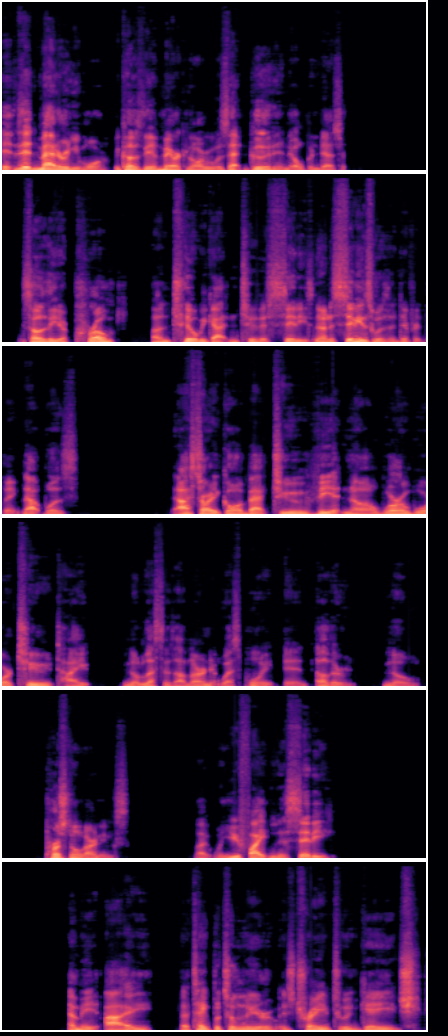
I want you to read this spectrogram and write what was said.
it didn't matter anymore because the American army was that good in the open desert. So the approach until we got into the cities. Now the cities was a different thing. That was, I started going back to Vietnam, World War II type, you know, lessons I learned at West Point and other, you know, personal learnings. Like when you fight in the city, I mean, I a tank platoon leader is trained to engage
